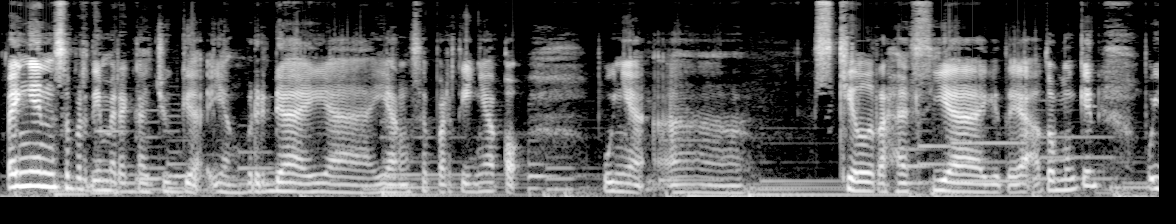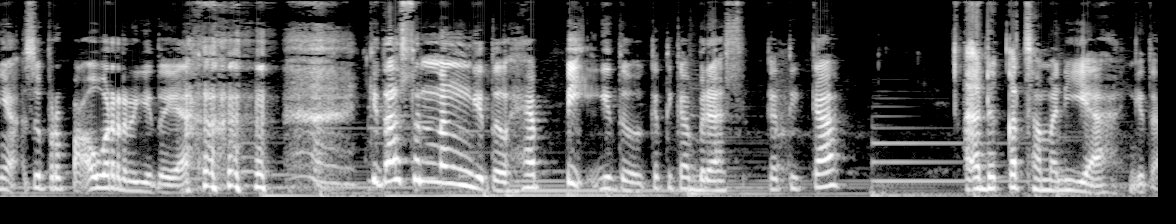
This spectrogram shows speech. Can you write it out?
pengen seperti mereka juga yang berdaya, yang sepertinya kok punya uh, skill rahasia gitu ya atau mungkin punya super power gitu ya. kita seneng gitu, happy gitu ketika beras ketika deket sama dia gitu.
